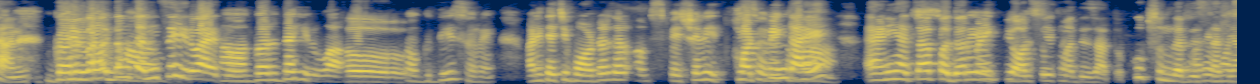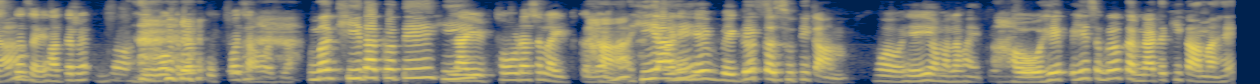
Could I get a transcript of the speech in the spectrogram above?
छान. एकदम. कंच हिरवा आहे हा, तो गर्द हिरवा. हो. अगदी सुरे आणि त्याची बॉर्डर तर स्पेशली Hot pink आहे. आणि ह्याचा पदर पण एक प्युअर. सिल्कमध्ये जातो. खूप सुंदर दिसतात हा तर खूपच आवडला. मग ही दाखवते ही लाइट थोडासा लाइट कलर हा, आणि आहे हे वेगळं कसुती काम. वाव, हेही आम्हाला माहिती. हो हे हे सगळं कर्नाटकी काम आहे.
